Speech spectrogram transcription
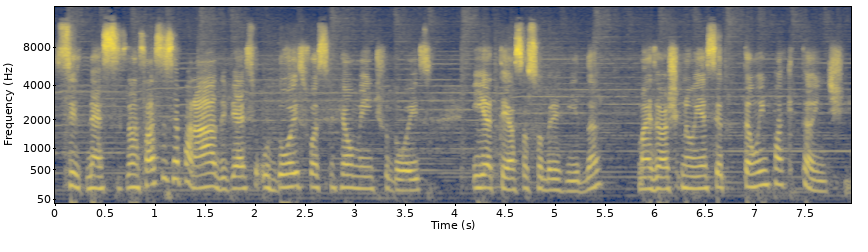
se, né, se lançasse separado e viesse o 2 fosse realmente o 2, ia ter essa sobrevida, mas eu acho que não ia ser tão impactante.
